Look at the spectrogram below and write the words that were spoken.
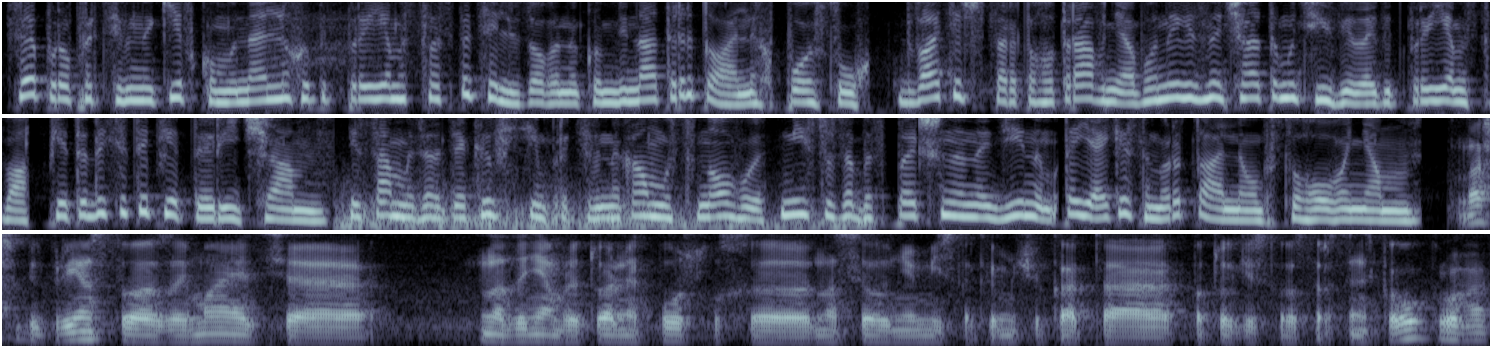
Це про працівників комунального підприємства Спеціалізований комбінат ритуальних послуг. 24 травня вони відзначатимуть ювілей підприємства 55-річчя. І саме завдяки всім працівникам установи місто забезпечене надійним та якісним ритуальним обслуговуванням. Наше підприємство займається наданням ритуальних послуг е, населенню міста Кременчука та Потоківського Старостинського округа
